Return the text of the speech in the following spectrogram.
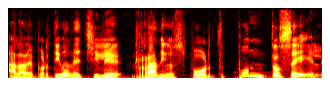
a la Deportiva de Chile Radiosport.cl.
